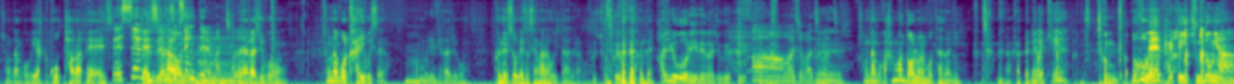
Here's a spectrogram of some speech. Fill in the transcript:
청담고 거기 약간 그 바로 앞에 S SM S 연습생들 타운이- 많잖아요. 해가지고 청담고를 가리고 있어요 음. 건물이 이렇게 해가지고 그늘 속에서 생활하고 있다 하더라고요 그렇죠. 그 옆에 네. 한류거리 이래가지고 옆에 아 맞아 맞아 네. 맞아. 청담고가 한 번도 언론을 못 하더니 이렇게 국정가 너 그거 왜 밝혀 이 중동이야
